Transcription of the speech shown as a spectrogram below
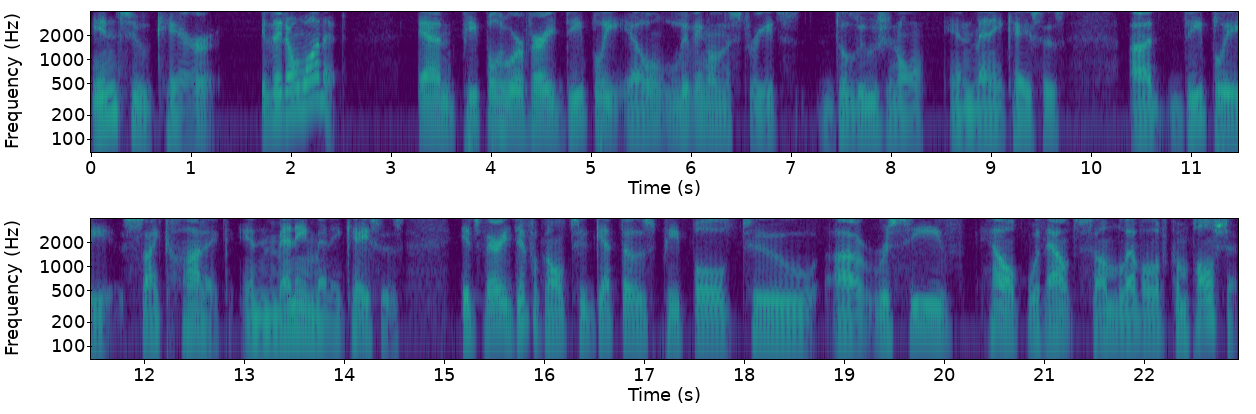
into care if they don't want it. And people who are very deeply ill, living on the streets, delusional in many cases, uh, deeply psychotic in many, many cases, it's very difficult to get those people to uh, receive help without some level of compulsion.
